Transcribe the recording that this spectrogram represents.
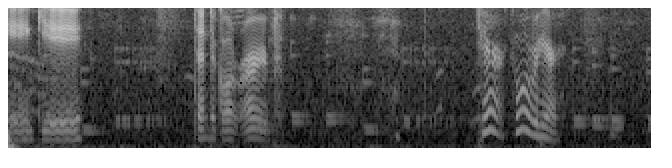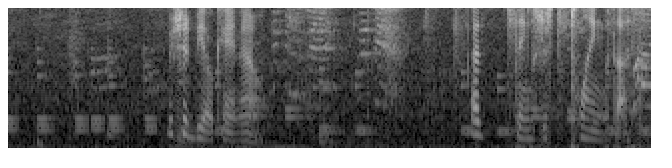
Kinky. Tentacle rape. Terra, come over here. We should be okay now. That thing's just playing with us.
